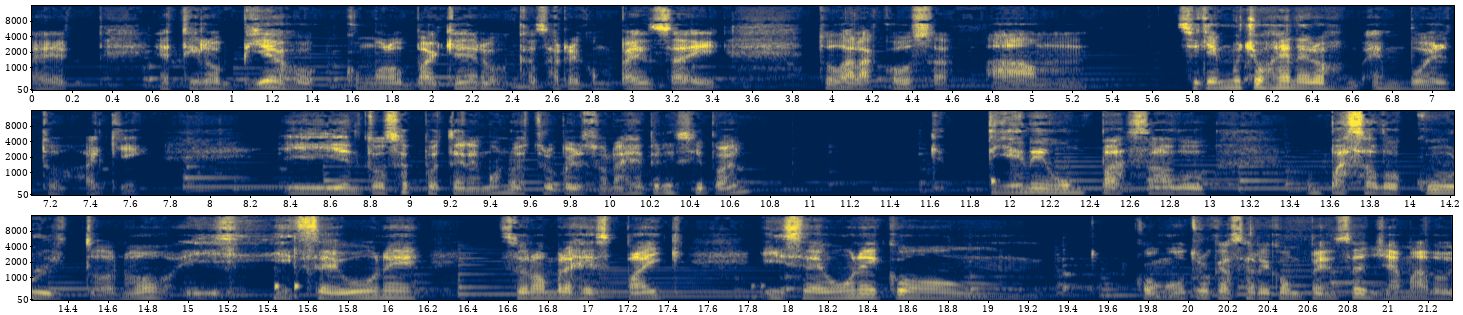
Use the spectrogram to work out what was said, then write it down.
eh, estilos viejos, como los vaqueros, casas recompensa y toda la cosa. Así que hay muchos géneros envueltos aquí. Y entonces pues tenemos nuestro personaje principal que tiene un pasado, un pasado oculto, ¿no? Y, se une, su nombre es Spike, y se une con, con otro cazarrecompensas llamado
